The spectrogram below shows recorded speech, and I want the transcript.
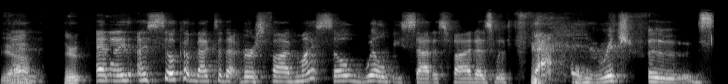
yeah and, there, and I, I still come back to that verse five. My soul will be satisfied as with fat and rich foods.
